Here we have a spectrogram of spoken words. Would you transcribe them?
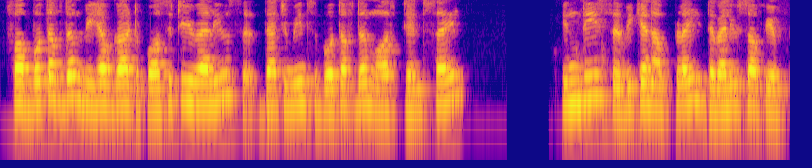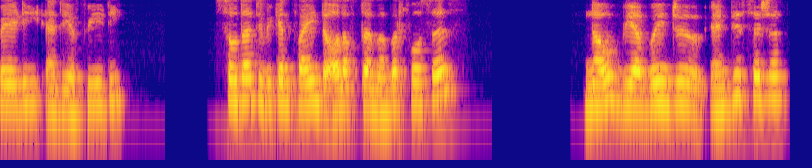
For both of them, we have got positive values. That means both of them are tensile. In these, we can apply the values of FAD and FED so that we can find all of the member forces. Now we are going to end this session.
